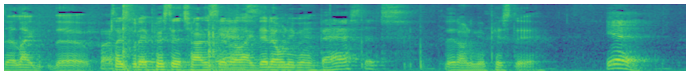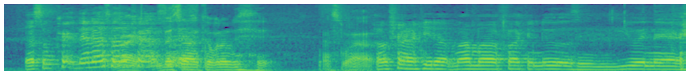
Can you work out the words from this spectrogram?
The like the Fuck place where they piss at try to say that like they don't even Bastards. they don't even piss there. Yeah, that's some. cra- Then that's what I'm trying Right. to That's say. how I cover them. That's wild. I'm trying to heat up my motherfucking noodles and you in there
